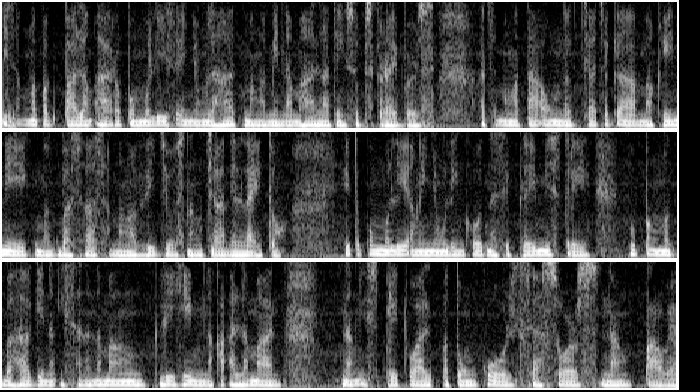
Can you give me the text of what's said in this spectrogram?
Isang mapagpalang araw po muli sa inyong lahat mga minamahal nating subscribers at sa mga taong nagtsatsaga makinig magbasa sa mga videos ng channel na ito. Ito po muli ang inyong lingkod na si Play Mystery upang magbahagi ng isa na namang lihim na kaalaman ng spiritual patungkol sa source ng power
